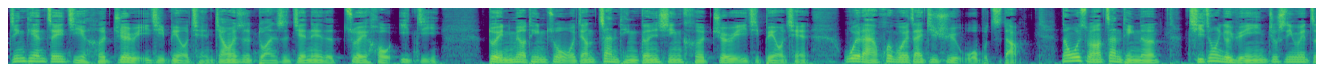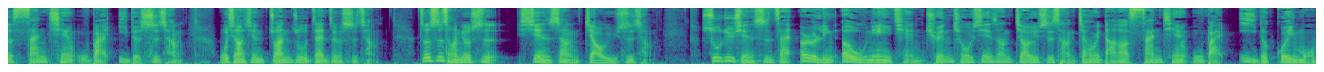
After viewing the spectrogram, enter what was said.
今天这一集和 Jerry 一起变有钱，将会是短时间内的最后一集。对，你没有听错，我将暂停更新和 Jerry 一起变有钱。未来会不会再继续，我不知道。那为什么要暂停呢？其中一个原因就是因为这三千五百亿的市场，我想要先专注在这个市场。这市场就是线上教育市场。数据显示，在二零二五年以前，全球线上教育市场将会达到三千五百亿的规模。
